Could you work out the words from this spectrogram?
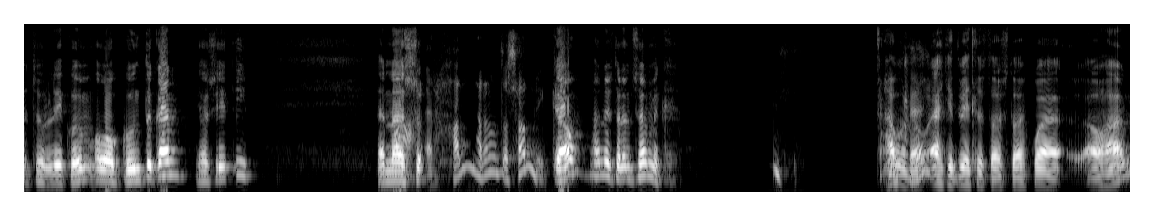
töluðum líka um, og Gundogan hjá City. Að, ah, er hann að rannda samning? Já, hann er strönd Sörmik. Það var Ok. nú ekkit vittlust að stökkva á hann.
